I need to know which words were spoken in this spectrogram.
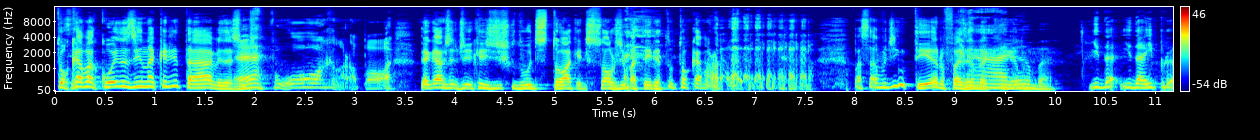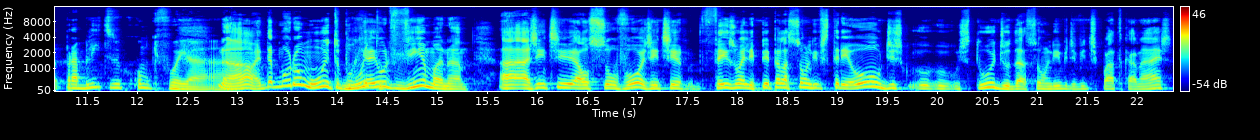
tocava coisas inacreditáveis. Assim, É? tipo, pô. Pegava aqueles discos do Woodstock, de solos de bateria, tudo tocava. Passava o dia inteiro fazendo aquilo. Caramba. E, da- e daí pra, pra Blitz, como que foi a... Não, aí demorou muito, porque Muito? aí o Vimana, a, a gente, Sovô, a gente fez um LP pela Som Livre, estreou o, disco, o, o estúdio da Som Livre de 24 canais,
